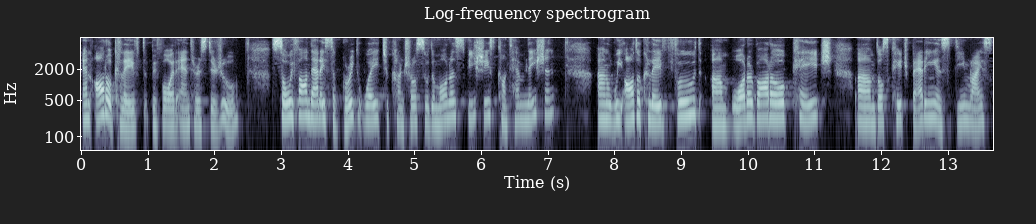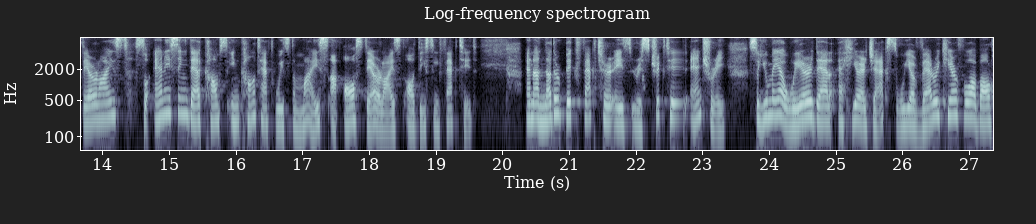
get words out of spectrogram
and autoclaved before it enters the room. So we found that it's a great way to control Pseudomonas species contamination. And we autoclave food, um, water bottle, cage. Um, those cage bedding is steam sterilized. So anything that comes in contact with the mice are all sterilized or disinfected. And another big factor is restricted entry. So you may aware that uh, here at JAX, we are very careful about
